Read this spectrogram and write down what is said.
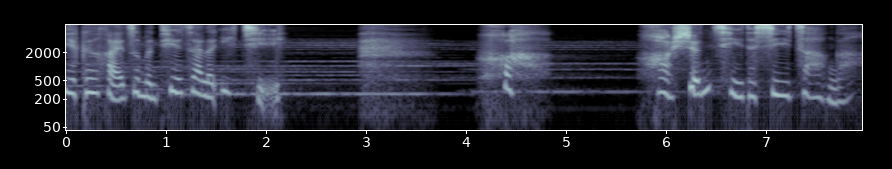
也跟孩子们贴在了一起。哈，好神奇的西藏啊！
